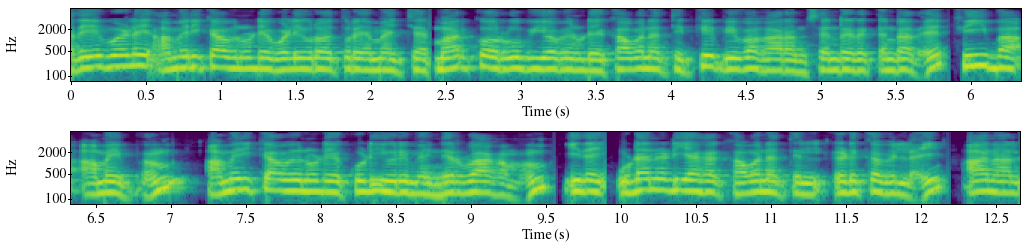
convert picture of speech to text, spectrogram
அதேவேளை அமெரிக்காவினுடைய வெளியுறவுத்துறை அமைச்சர் மார்க்கோ ரூபியோவினுடைய கவனத்திற்கு விவகாரம் சென்றிருக்கின்றது. ஃபீபா அமைப்பும் அமெரிக்காவினுடைய குடியுரிமை நிர்வாகமும் இதை உடனடியாக கவனத்தில் எடுக்கவில்லை. ஆனால்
